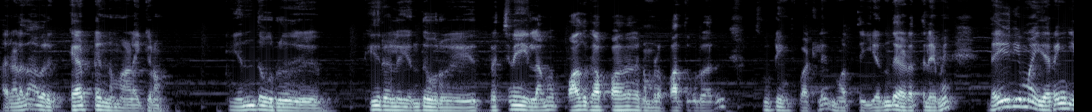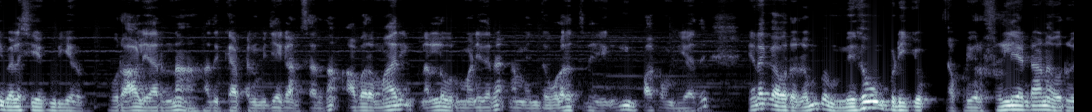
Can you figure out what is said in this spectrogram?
அதனால தான் அவர் கேப்டன் நம்ம அழைக்கிறோம். எந்த ஒரு கீரல் எந்த ஒரு பிரச்சனையும் இல்லாமல் பாதுகாப்பாக நம்மளை பார்த்துக்கிடுவார். ஷூட்டிங் ஸ்பாட்லேயும் மற்ற எந்த இடத்துலையுமே தைரியமாக இறங்கி வேலை செய்யக்கூடிய ஒரு ஆள் யாருன்னா அது கேப்டன் விஜயகாந்த் சார் தான். அவரை மாதிரி நல்ல ஒரு மனிதனை நம்ம இந்த உலகத்தில் எங்கேயும் பார்க்க முடியாது. எனக்கு அவரை ரொம்ப மிகவும் பிடிக்கும். அப்படி ஒரு ஃப்ரில்லியண்ட்டான ஒரு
